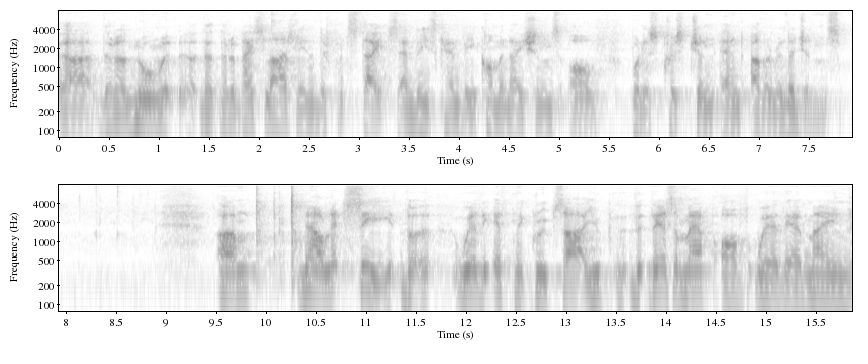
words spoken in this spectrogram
uh, that, are normal, uh, that, that, are based largely in the different states, and these can be combinations of Buddhist, Christian, and other religions. Um, now let's see the, where the ethnic groups are. You, th there's a map of where their main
